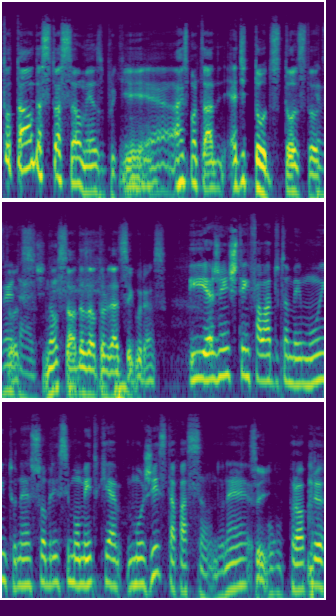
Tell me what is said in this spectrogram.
total da situação mesmo, porque uhum. a responsabilidade é de todos, todos, todos, é todos, não só das autoridades de segurança. E a gente tem falado também muito, né, sobre esse momento que a Mogi está passando, né? Sim. O próprio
